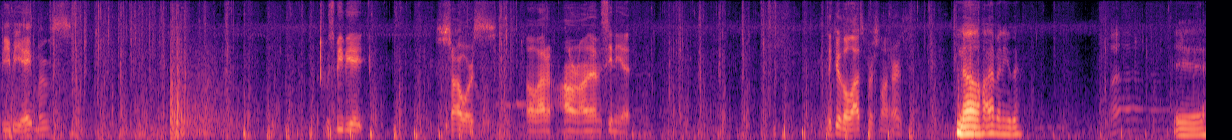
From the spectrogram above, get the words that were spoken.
BB-8 moves. Who's BB-8? Star Wars. Oh, I don't, I don't know. I haven't seen it yet. I think you're the last person on Earth. No, I haven't either. What? Yeah.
